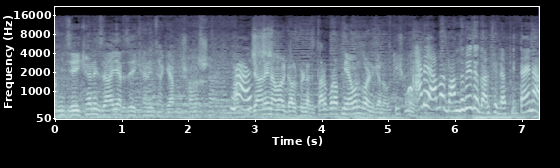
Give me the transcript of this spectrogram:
আমি যেইখানে যাই আর যেইখানে থাকি আপনার সমস্যা? না। আপনি জানেন আমার গার্লফ্রেন্ড আছে তারপর আপনি এমন করেন কেন? কি সমস্যা? আরে আমার বান্ধবী তো গার্লফ্রেন্ড আপনি তাই না?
